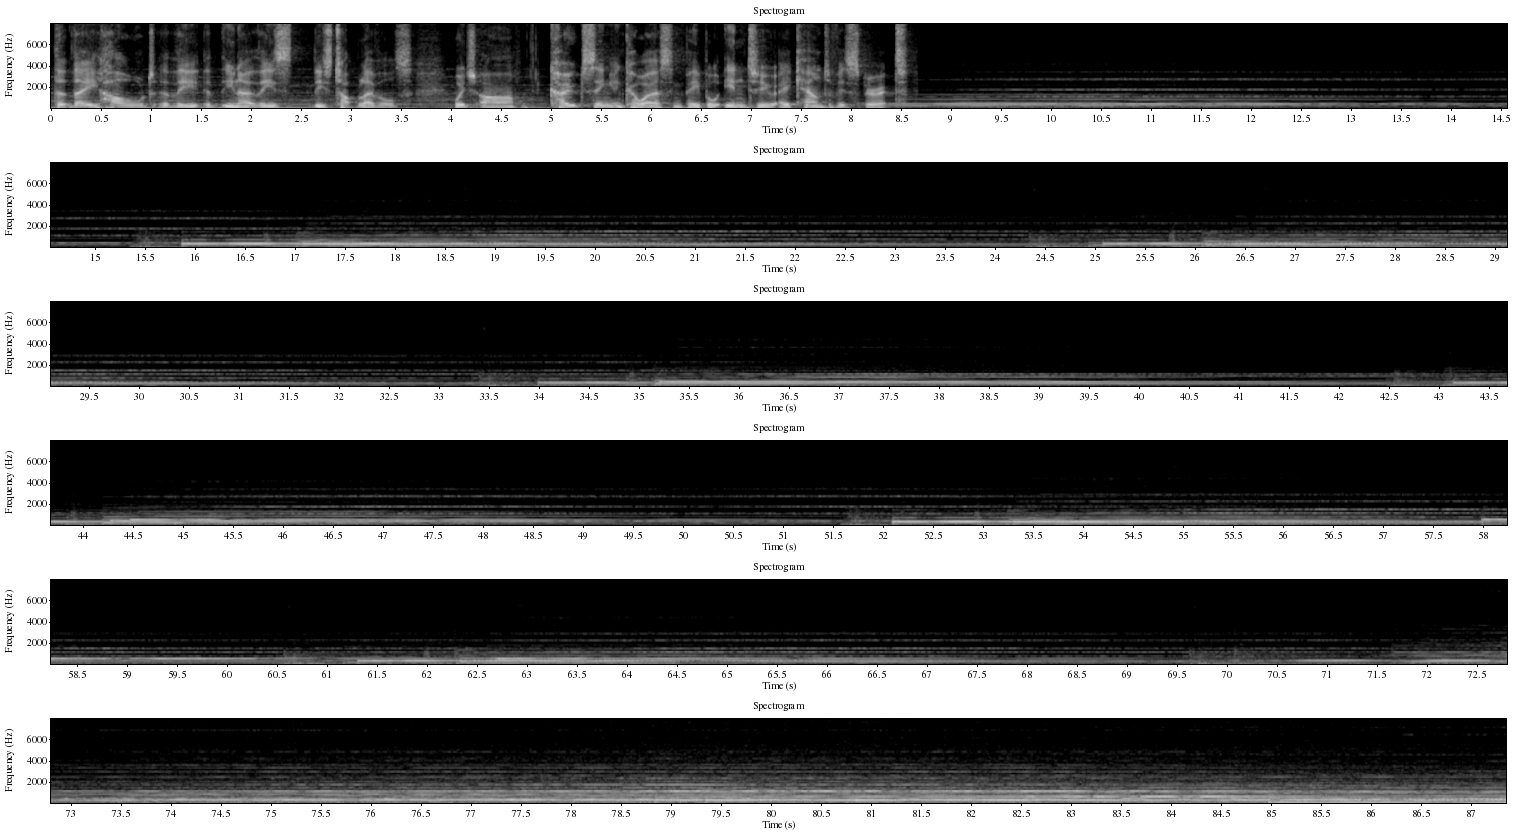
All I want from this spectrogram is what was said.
that they hold at the you know these these top levels which are coaxing and coercing people into a counterfeit spirit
